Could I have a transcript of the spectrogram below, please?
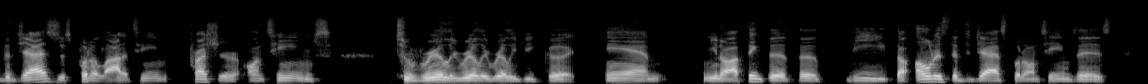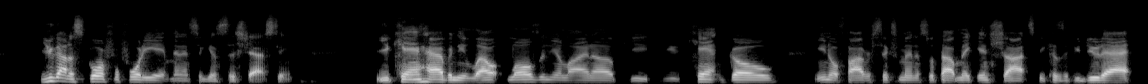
the Jazz just put a lot of team pressure on teams to really, really, really be good. And you know, I think the the the the onus that the Jazz put on teams is you got to score for 48 minutes against this Jazz team. You can't have any lulls in your lineup. You you can't go, you know, five or six minutes without making shots because if you do that,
